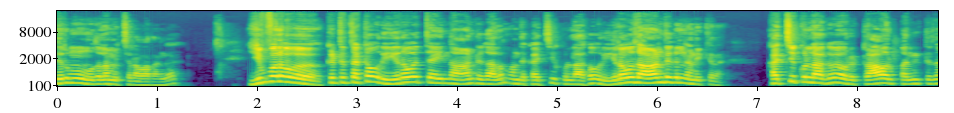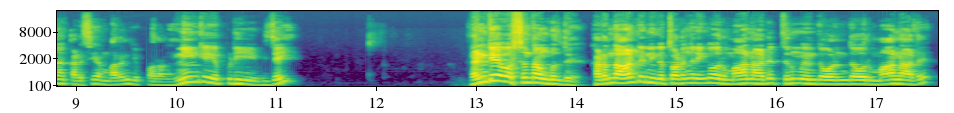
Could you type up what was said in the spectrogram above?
திரும்பவும் முதலமைச்சராக வராங்க. இவ்வளவு கிட்டத்தட்ட ஒரு இருபத்தி ஐந்து ஆண்டு காலம் அந்த கட்சிக்குள்ளாக ஒரு இருபது ஆண்டுகள் நினைக்கிறேன். கட்சிக்குள்ளாகவே அவர் டிராவல் பண்ணிட்டு தான் கடைசியாக மறைஞ்சு போகிறாங்க நீங்கள் எப்படி விஜய்? ரெண்டே வருஷம் தான் உங்களுது. கடந்த ஆண்டு நீங்கள் தொடங்குறீங்க ஒரு மாநாடு திரும்ப இந்த ஒரு- இந்த ஒரு மாநாடு.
